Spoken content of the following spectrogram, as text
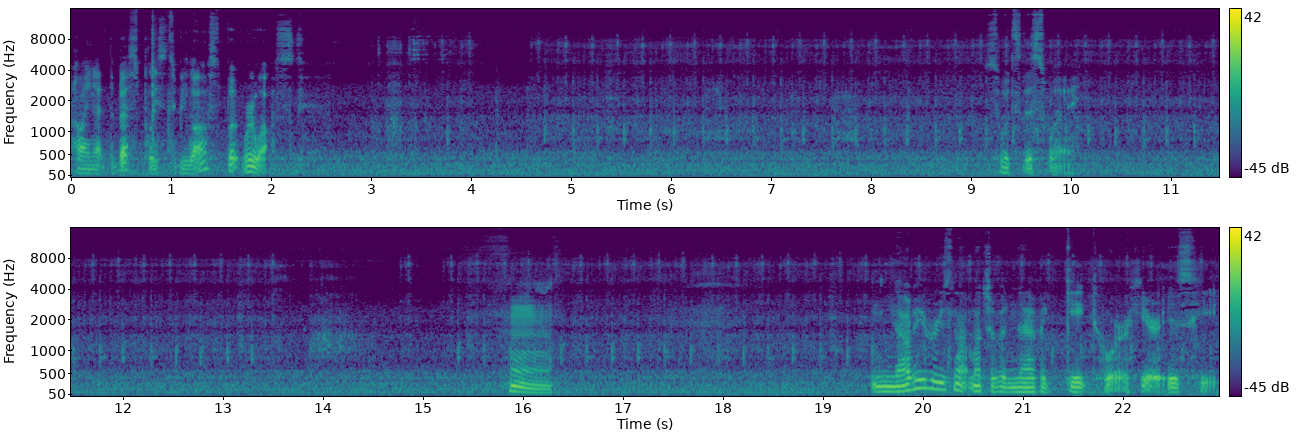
Probably not the best place to be lost, but we're lost. So what's this way? Hmm. Navirou's not much of a navigator here, is he?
